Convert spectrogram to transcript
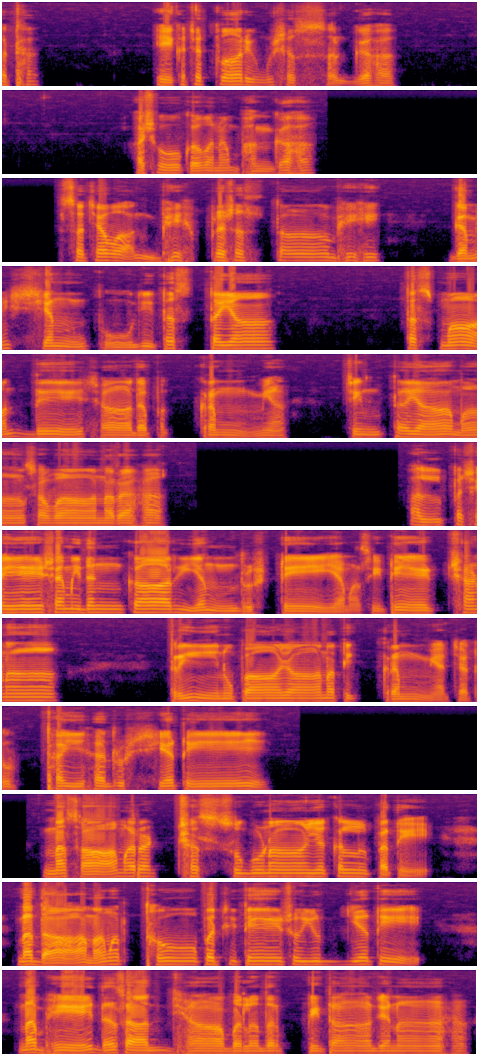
अथ एकचत्वारिंशः सर्गः। अशोकवनभङ्गः। स च वाग्भिः प्रशस्ताभिः गमिष्यन् पूजितस्तया। तस्माद्देशादपक्रम्य चिन्तयामास वानरः अल्पशेषमिदम् कार्यम् दृष्टेयमसितेक्षणा त्रीनुपायानतिक्रम्य चतुर्थ इह दृश्यते। न सामरक्षः सुगुणाय कल्पते न दानमर्थोपचितेषु युज्यते न भेदसाध्या बलदर्पिता जनाः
